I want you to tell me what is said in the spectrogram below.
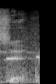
shit.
